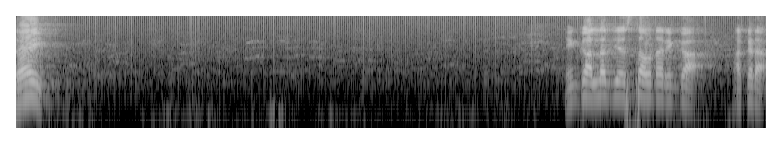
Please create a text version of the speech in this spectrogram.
రై ఇంకా అల్లరి చేస్తూ ఉన్నారు ఇంకా అక్కడ.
